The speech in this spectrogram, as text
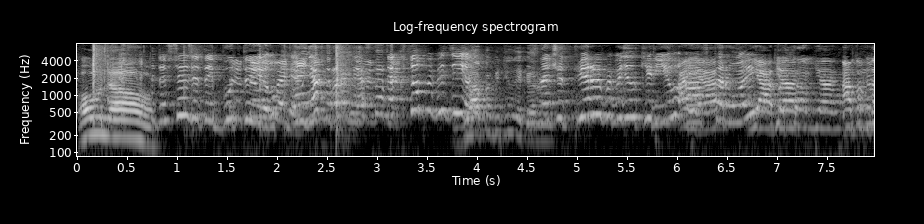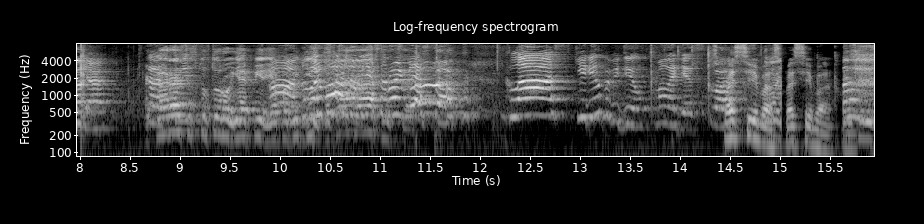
проиграла. Oh no. Это все из этой У бутылки. меня второе место. Так кто победил? Я победил, я первый. Значит, первый победил Кирилл, а, второй? Я, потом я. А потом я. Так, Какая вы- разница, кто второй? Я первый, я А, победил. ну и Какая Важно, у меня второе место. Класс! Кирилл победил. Молодец. Спасибо, спасибо. Следующее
